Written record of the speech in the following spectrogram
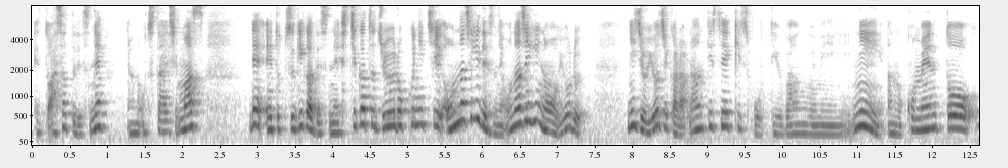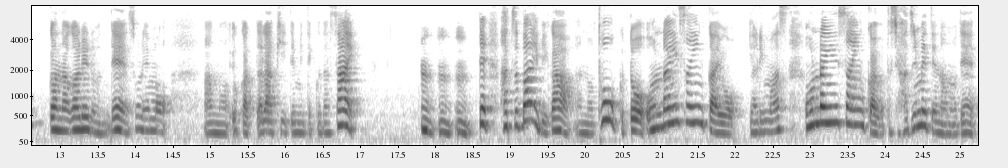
えっと、明後日ですねあのお伝えします。で、えっと、次がですね7月16日同じ日ですね。同じ日の夜24時から「ランティスエキスポ」っていう番組にあのコメントが流れるんでそれもあのよかったら聞いてみてください。うんうんうん。で、発売日が、あの、トークとオンラインサイン会をやります。オンラインサイン会私初めてなので、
